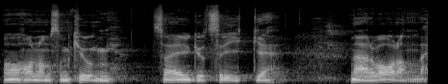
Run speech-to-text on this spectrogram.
och har honom som kung, så är ju Guds rike närvarande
